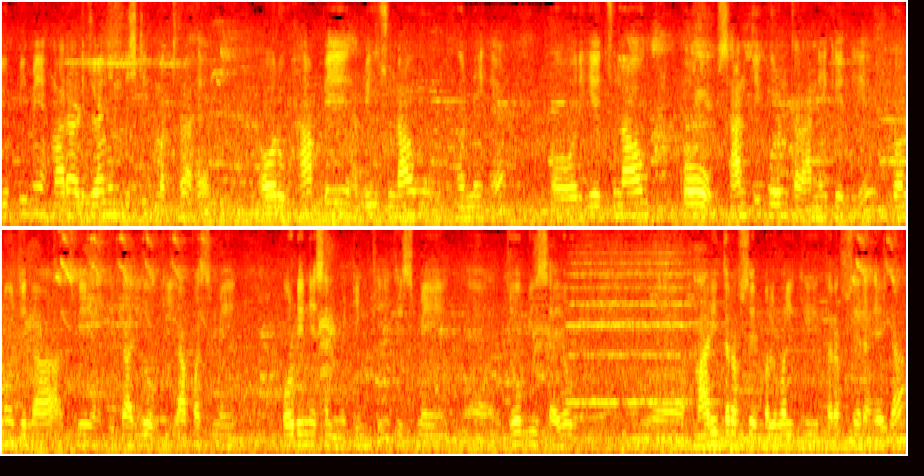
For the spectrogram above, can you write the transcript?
यूपी में हमारा एडजॉइनिंग डिस्ट्रिक्ट मथुरा है और वहाँ पे अभी चुनाव होने हैं और ये चुनाव को शांतिपूर्ण कराने के लिए दोनों जिला के अधिकारियों की आपस में कोऑर्डिनेशन मीटिंग थी जिसमें जो भी सहयोग हमारी तरफ़ से, पलवल की तरफ़ से रहेगा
